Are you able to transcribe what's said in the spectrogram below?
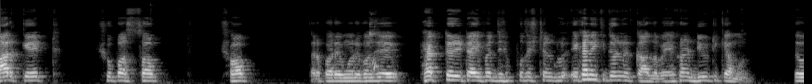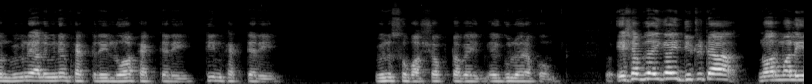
মার্কেট সুপার শপ শপ তারপরে মনে করেন যে ফ্যাক্টরি টাইপের যে প্রতিষ্ঠানগুলো, এখানে কি ধরনের কাজ হবে? এখানে ডিউটি কেমন? যেমন বিভিন্ন অ্যালুমিনিয়াম ফ্যাক্টরি লোহা ফ্যাক্টরি টিন ফ্যাক্টরি বিভিন্ন সুপার শপ টবে এগুলো এরকম। তো এসব জায়গায় ডিউটিটা নর্মালি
